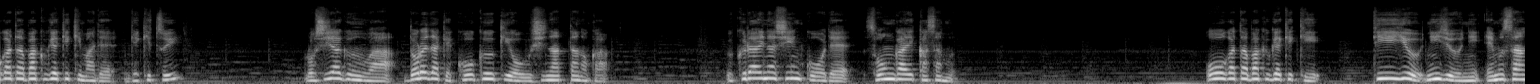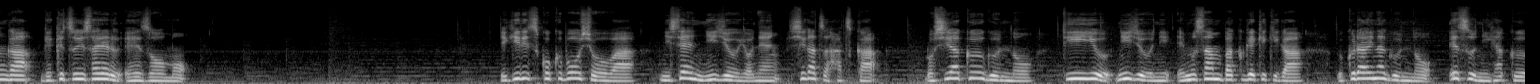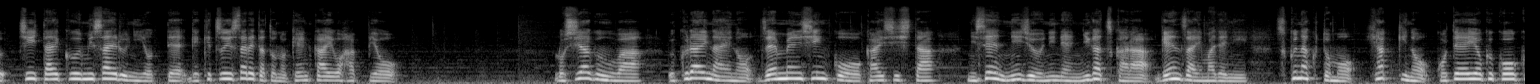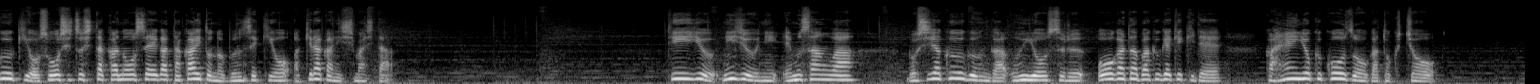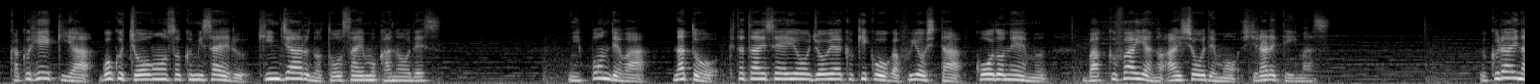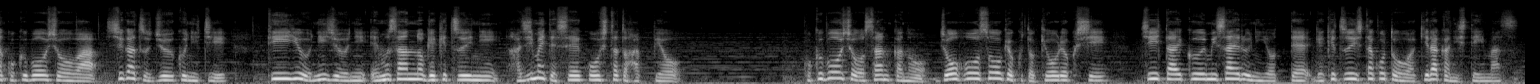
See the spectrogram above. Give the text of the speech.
大型爆撃機まで撃墜？ロシア軍はどれだけ航空機を失ったのか。ウクライナ侵攻で損害かさむ。大型爆撃機 TU-22M3 が撃墜される映像も。イギリス国防省は2024年4月20日、ロシア空軍の TU-22M3 爆撃機がウクライナ軍の S200 地対空ミサイルによって撃墜されたとの見解を発表。ロシア軍はウクライナへの全面侵攻を開始した2022年2月から現在までに少なくとも100機の固定翼航空機を喪失した可能性が高いとの分析を明らかにしました。TU-22M3 は、ロシア空軍が運用する大型爆撃機で、可変翼構造が特徴。核兵器や極超音速ミサイル、キンジャールの搭載も可能です。日本では、NATO 北大西洋条約機構が付与したコードネーム、バックファイアの愛称でも知られています。ウクライナ国防省は4月19日、TU-22M3 の撃墜に初めて成功したと発表。国防省傘下の情報総局と協力し、地対空ミサイルによって撃墜したことを明らかにしています。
